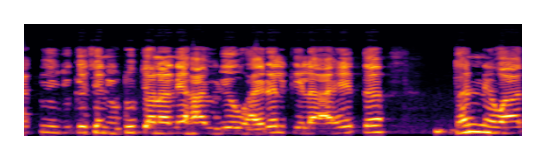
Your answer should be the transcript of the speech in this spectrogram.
ऍक्टिव्ह एज्युकेशन युट्यूब चॅनलने हा व्हिडिओ व्हायरल केला आहे. धन्यवाद.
